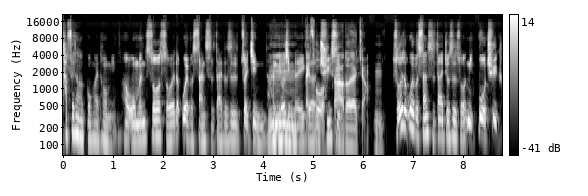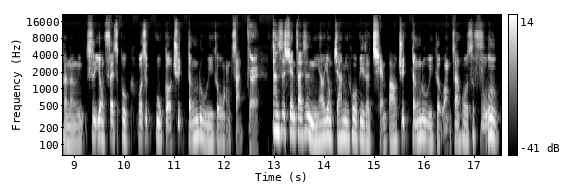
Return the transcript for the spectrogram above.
它非常的公开透明。好，我们说所谓的 Web 三时代，这是最近很流行的一个趋势，大家都在讲。嗯，所谓的 Web 三时代，就是说你过去可能是用 Facebook 或是 Google 去登录一个网站，对。但是现在是你要用加密货币的钱包去登录一个网站或是服务，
